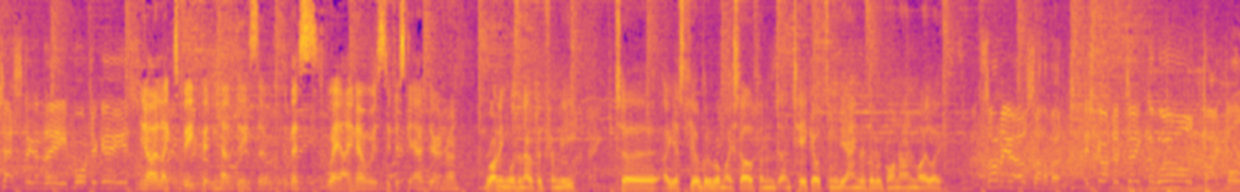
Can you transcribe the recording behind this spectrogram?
testing the Portuguese. You know, I like to be fit and healthy, so the best way I know is to just get out there and run. Running was an outlet for me to, I guess, feel good about myself and, and take out some of the angers that were going on in my life. Sonia O'Sullivan is going to take the world title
